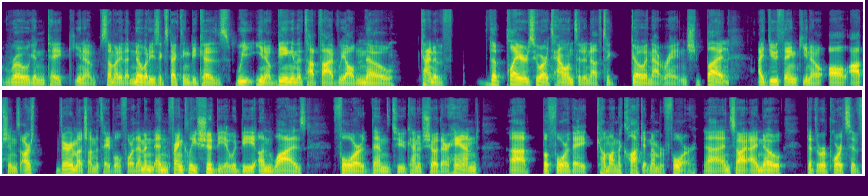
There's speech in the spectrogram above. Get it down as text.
rogue and take, you know, somebody that nobody's expecting because we, you know, being in the top five, we all know kind of the players who are talented enough to go in that range. But mm-hmm. I do think, you know, all options are very much on the table for them and, and frankly should be. It would be unwise for them to kind of show their hand uh, before they come on the clock at number four. Uh, and so I, I, know that the reports have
